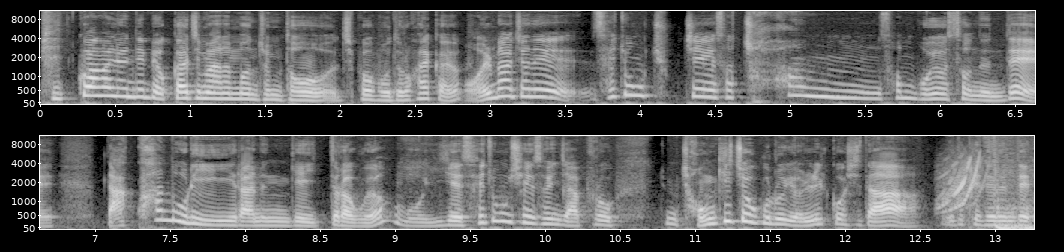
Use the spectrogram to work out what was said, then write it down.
빛과 관련된 몇 가지만 한번 좀 더 짚어보도록 할까요? 얼마 전에 세종 축제에서 처음 선보였었는데 낙화놀이라는 게 있더라고요. 뭐 이게 세종시에서 이제 앞으로 좀 정기적으로 열릴 것이다 이렇게 되는데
